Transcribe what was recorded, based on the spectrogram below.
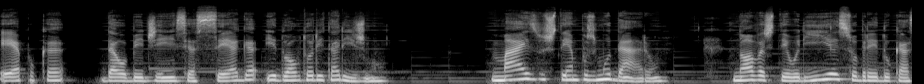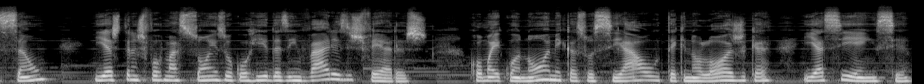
Época da obediência cega e do autoritarismo. Mas os tempos mudaram. Novas teorias sobre a educação e as transformações ocorridas em várias esferas, como a econômica, social, tecnológica e a ciência,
